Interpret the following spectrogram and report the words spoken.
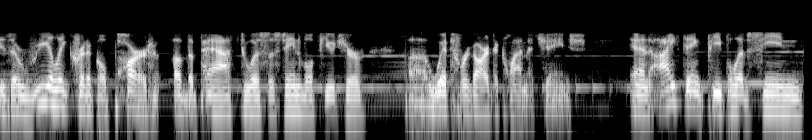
is a really critical part of the path to a sustainable future uh, with regard to climate change. And I think people have seen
